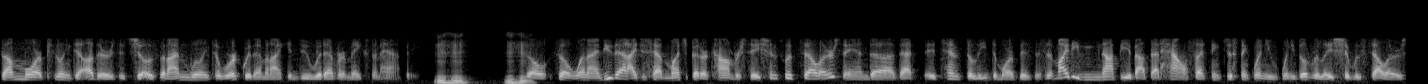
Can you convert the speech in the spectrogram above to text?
some more appealing to others, it shows that I'm willing to work with them and I can do whatever makes them happy. Mm-hmm. Mm-hmm. So, so when I do that, I just have much better conversations with sellers, and uh, that it tends to lead to more business. It might even not be about that house. I think just think when you when you build a relationship with sellers,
